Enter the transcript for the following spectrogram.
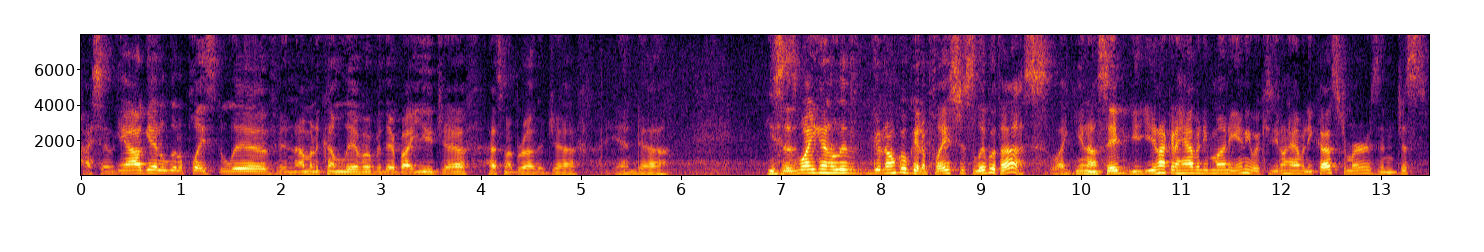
I said, yeah, I'll get a little place to live, and I'm gonna come live over there by you, Jeff. That's my brother, Jeff, and. Uh, he says, "Why you gonna live? Don't go get a place. Just live with us. Like you know, save. You're not gonna have any money anyway because you don't have any customers, and just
